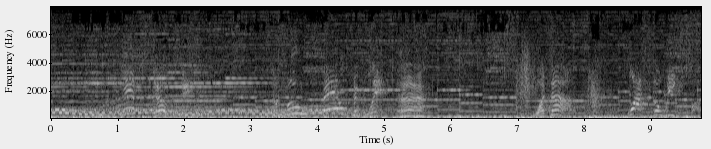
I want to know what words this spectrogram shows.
It's Josie! The move failed to click. Ah, What now? What's the weak spot?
